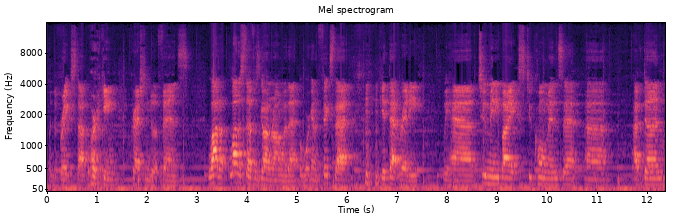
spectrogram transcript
when the brakes stopped working, crashed into a fence. A lot of, lot of stuff has gone wrong with that, but we're gonna fix that, get that ready. We have two mini bikes, two Colemans that uh, I've done.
